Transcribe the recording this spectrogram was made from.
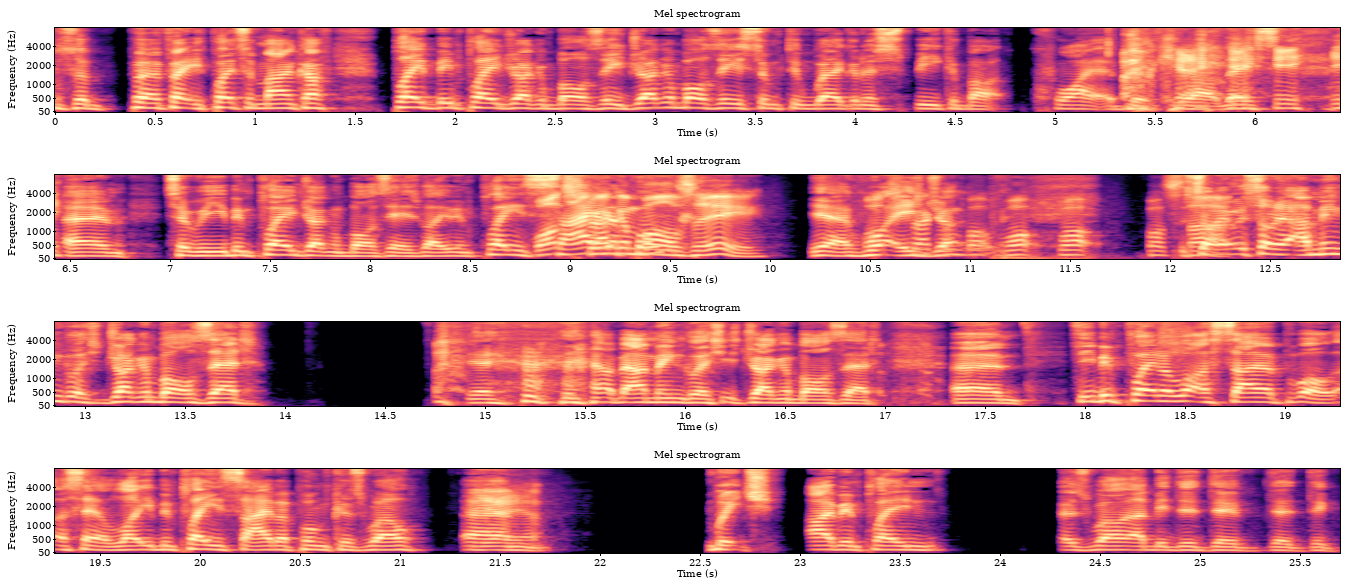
So perfect. You played some Minecraft. Played, been playing Dragon Ball Z. Dragon Ball Z is something we're going to speak about quite a bit Okay. throughout this. Um, so we've been playing Dragon Ball Z as well. You've been playing What's Cyberpunk. Dragon Ball Z? Yeah, what What's Dragon Dra- Ball? What what what's that? Sorry, sorry, I'm English. Dragon Ball Z. Yeah, I'm, English. It's Dragon Ball Z. Um, so you've been playing a lot of Cyberpunk. Well, I say a lot. You've been playing Cyberpunk as well, um, Yeah, yeah. which I've been playing as well. I mean, the the the, the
